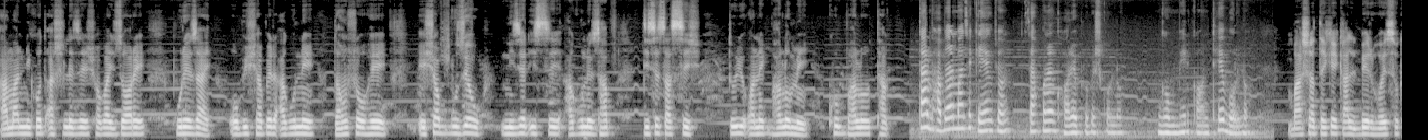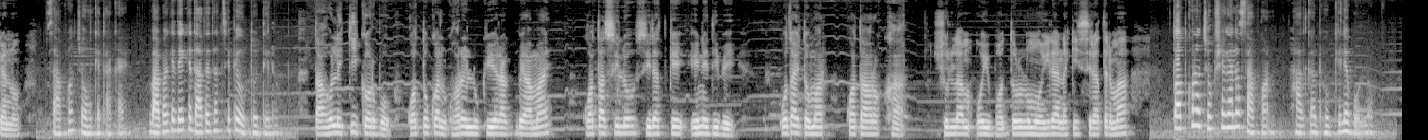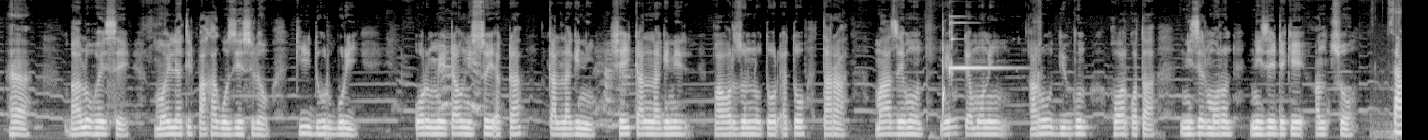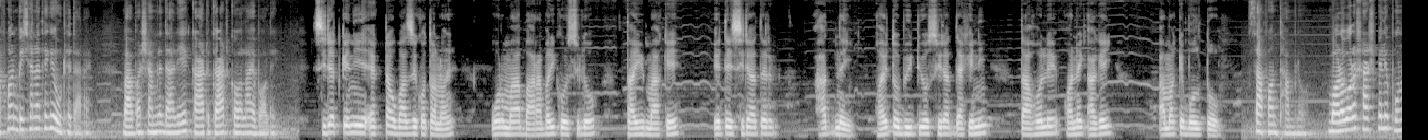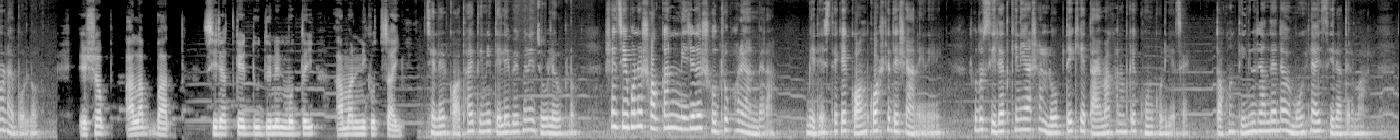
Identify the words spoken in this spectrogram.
আমার নিকট আসলে যে সবাই জ্বরে পুড়ে যায় অভিশাপের আগুনে ধ্বংস হয়ে এসব বুঝেও নিজের ইচ্ছে আগুনে ঝাঁপ দিতে চাচ্ছিস। তুই অনেক ভালো মেয়ে খুব ভালো থাক। তার ভাবনার মাঝে কে একজন সাফনের ঘরে প্রবেশ করল গম্ভীর কণ্ঠে বলল বাসা থেকে কাল বের হয়েছো কেন? সাফন চমকে তাকায়। বাবাকে দেখে দাঁতে দাঁত চেপে উত্তর দিল তাহলে কি করব? কতকাল ঘরে লুকিয়ে রাখবে আমায়? কথা ছিল সিরাতকে এনে দিবে। কোথায় তোমার কথা রক্ষা? শুনলাম ওই ভদ্রলোক মহিলা নাকি সিরাতের মা। তৎক্ষণাৎ চুপসে গেল সাফন হালকা ঢুক গেলে বলল হ্যাঁ ভালো হয়েছে। মহিলাটির পাখা গজিয়েছিল। কি দূর বুড়ি। ওর মেয়েটাও নিশ্চয়ই একটা কালনাগিনী। সেই কালনাগিনীর পাওয়ার জন্য তোর এত তারা মা যেমন মেয়েও তেমনই আরও দ্বিগুণ হওয়ার কথা। নিজের মরণ নিজেই ডেকে আনছো। সাফন বিছানা থেকে উঠে দাঁড়ায়। বাবার সামনে দাঁড়িয়ে কাঠ গাট গলায় বলে সিরাতকে নিয়ে একটাও বাজে কথা নয়। ওর মা বাড়াবাড়ি করছিল তাই মাকে এতে সিরাতের হাত নেই। হয়তো ভিডিও সিরাত দেখেনি তাহলে অনেক আগেই আমাকে বলতো। সাফন থামলো। বড় বড় শ্বাস ফেলে পুনরায় বলল এসব আলাপ বাদ, সিরাতকে দুদিনের মধ্যেই আমার নিকট চাই। ছেলের কথায় তিনি তেলে বেগুনে জ্বলে উঠল। সে জীবনের সজ্ঞান নিজেদের শত্রু ঘরে আনবে না। বিদেশ থেকে কম কষ্টে দেশে আনেনি। শুধু সিরাতকে নিয়ে আসার লোভ দেখিয়ে তাইমা খানমকে খুন করিয়েছে। তখন তিনিও জানতেন না ওই মহিলাই সিরাতের মা।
